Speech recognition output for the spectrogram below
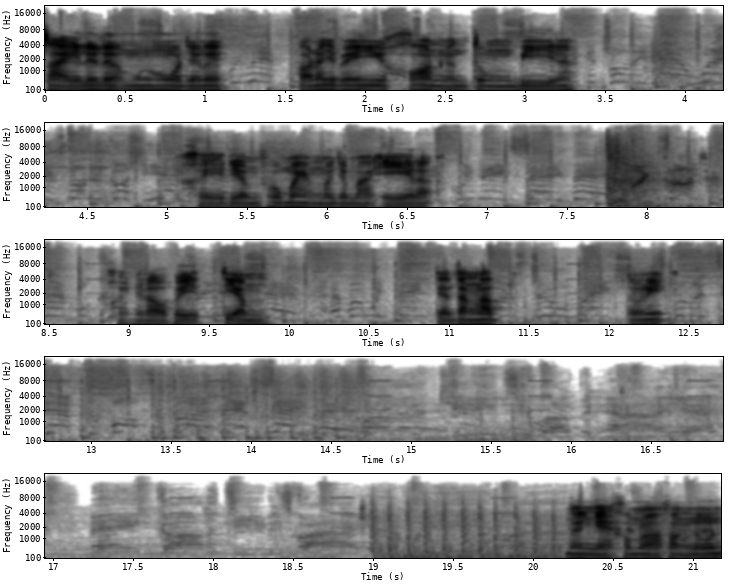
ใส่เลยเหรอมึงโหดจังเลยเขาน่าจะไปค่อนกันตรง B นะโอเคเดี๋ยวพวกแม่งมันจะมา A ละโอเคเดี๋ยเราไปเตรียม เตรียมตั้งรับ ตรงนี้ นั่นไงเขามาฝั่งนู้น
